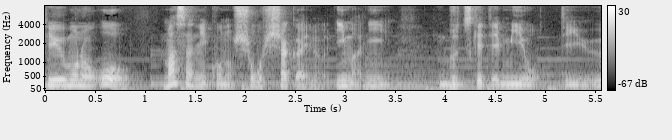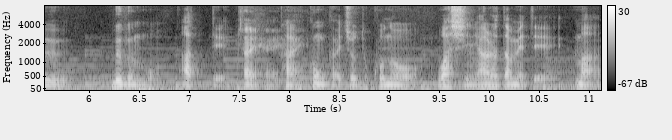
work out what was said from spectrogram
ていううものをまさにこの消費社会の今にぶつけてみようっていう部分もあって、んはいはい。はい、今回ちょっとこの和紙に改めてま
